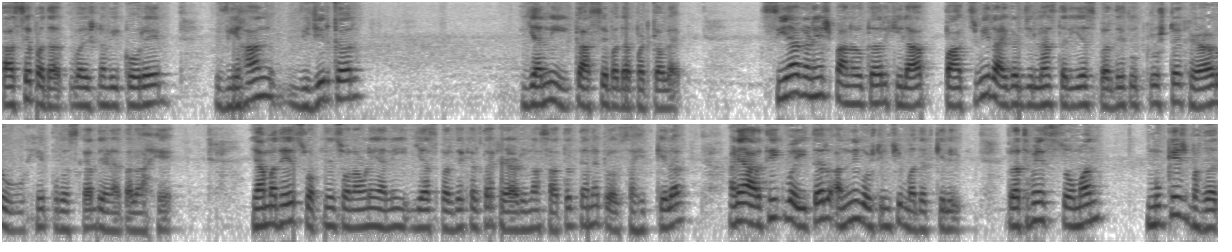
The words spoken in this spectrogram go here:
कांस्य पदक. वैष्णवी कोरे विहान विजिरकर यांनी कांस्यपदक पदक आहे सिया गणेश पानोळकर हिला पाचवी रायगड जिल्हास्तरीय स्पर्धेत उत्कृष्ट खेळाडू हे पुरस्कार देण्यात आला आहे. यामध्ये स्वप्नील सोनावणे यांनी या स्पर्धेकरता खेळाडूंना सातत्याने प्रोत्साहित केलं आणि आर्थिक व इतर अन्य गोष्टींची मदत केली. प्रथमेश सोमन मुकेश भगत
